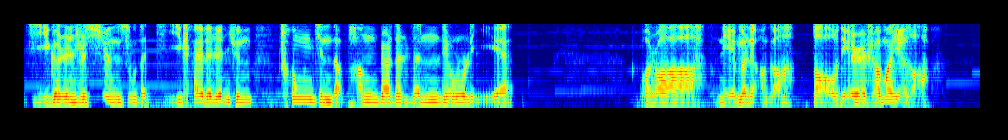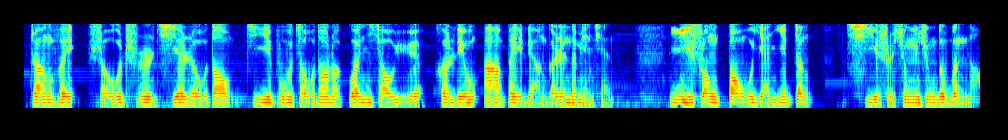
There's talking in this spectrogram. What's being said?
几个人是迅速的挤开了人群，冲进了旁边的人流里。我说：“你们两个到底是什么意思？”张飞手持切肉刀，几步走到了关小雨和刘阿贝两个人的面前，一双豹眼一瞪，气势汹汹的问道。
